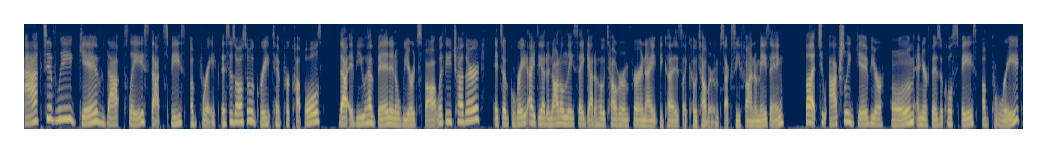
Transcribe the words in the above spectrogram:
actively give that place, that space a break. This is also a great tip for couples that if you have been in a weird spot with each other, it's a great idea to not only say get a hotel room for a night because like hotel room, sexy, fun, amazing, but to actually give your home and your physical space a break,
